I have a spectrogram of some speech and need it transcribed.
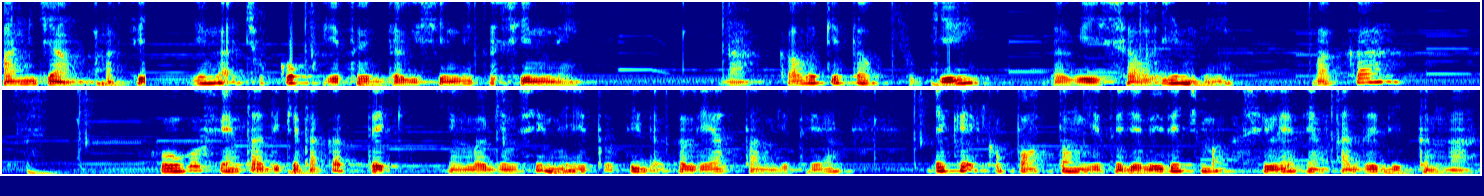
panjang, artinya dia nggak cukup gitu dari sini ke sini. Nah, kalau kita pergi dari sel ini, maka huruf yang tadi kita ketik yang bagian sini itu tidak kelihatan gitu ya. Dia kayak kepotong gitu, jadi dia cuma kasih lihat yang ada di tengah.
